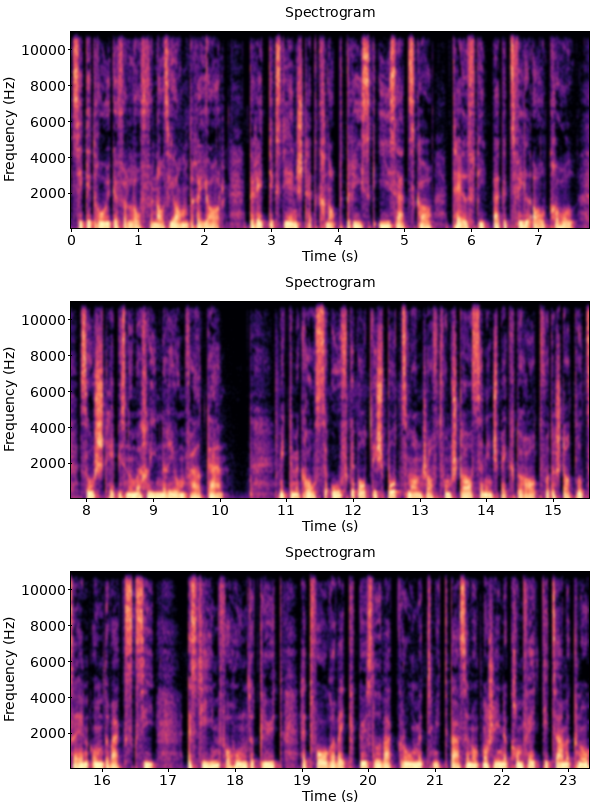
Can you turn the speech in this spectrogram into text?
sind ruhiger verlaufen als in anderen Jahren. Der Rettungsdienst hat knapp 30 Einsätze gehabt, die Hälfte wegen zu viel Alkohol. Sonst habe es nur kleinere Umfälle gegeben. Mit einem grossen Aufgebot ist die Putzmannschaft vom Strasseninspektorat der Stadt Luzern unterwegs gewesen. Ein Team von 100 Leuten hat vorweg Güssel weggeräumt, mit Besen und Maschinen Konfetti zusammengenommen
